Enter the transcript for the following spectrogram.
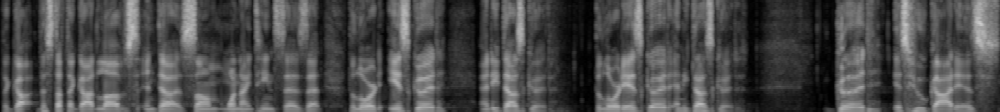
the, God, the stuff that God loves and does. Psalm 119 says that the Lord is good and he does good. The Lord is good and he does good. Good is who God is,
